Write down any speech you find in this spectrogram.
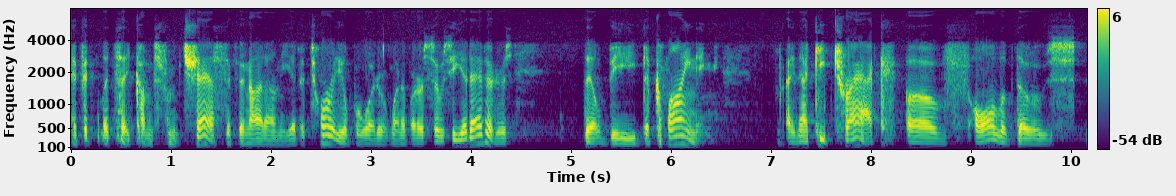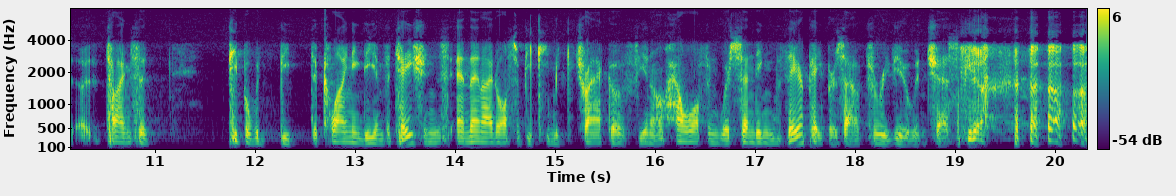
if it, let's say, comes from Chest, if they're not on the editorial board or one of our associate editors, they'll be declining. And I keep track of all of those uh, times that people would be declining the invitations, and then I'd also be keeping track of, you know, how often we're sending their papers out for review in Chest. Yeah.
